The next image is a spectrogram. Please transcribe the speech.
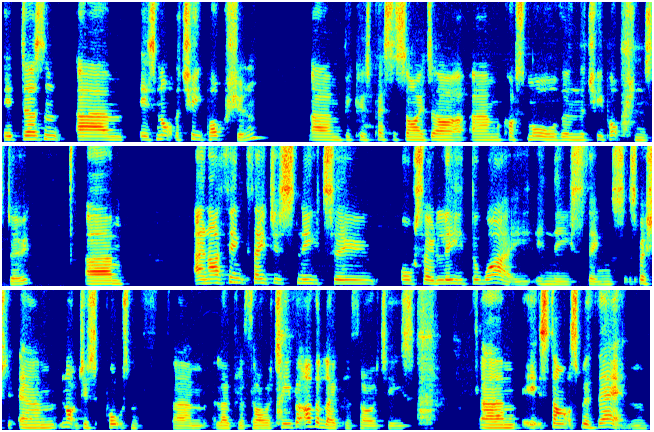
It doesn't, um, it's not the cheap option um, because pesticides are um, cost more than the cheap options do. And I think they just need to also lead the way in these things, especially not just Portsmouth local authority, but other local authorities. Um, it starts with them,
